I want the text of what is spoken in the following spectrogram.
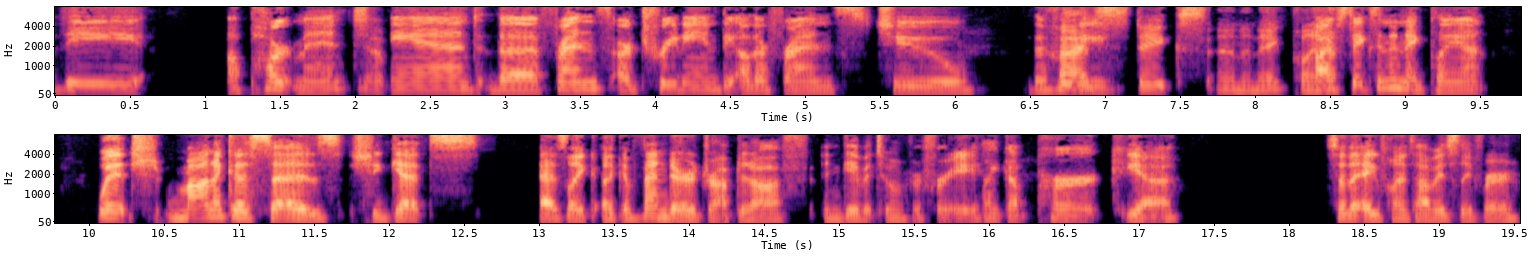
the apartment, Yep. and the friends are treating the other friends to the Five hootie, steaks and an eggplant. five steaks and an eggplant. which Monica says she gets as like like a vendor dropped it off and gave it to him for free. like a perk. yeah. So the eggplant's obviously for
